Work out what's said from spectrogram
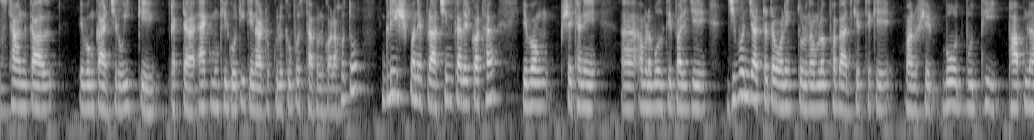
স্থানকাল এবং কার্যের ঐক্যে একটা একমুখী গতিতে নাটকগুলোকে উপস্থাপন করা হতো। গ্রীস মানে প্রাচীনকালের কথা এবং সেখানে আমরা বলতে পারি যে জীবনযাত্রাটা অনেক তুলনামূলকভাবে আজকের থেকে মানুষের বোধ, বুদ্ধি, ভাবনা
